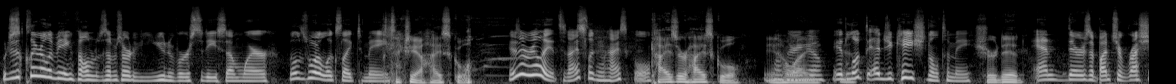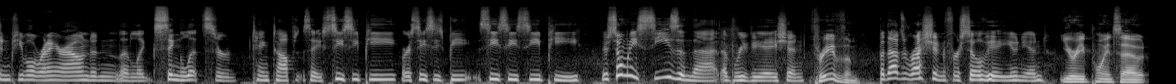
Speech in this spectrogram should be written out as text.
which is clearly being filmed at some sort of university somewhere. That's what it looks like to me. It's actually a high school. Is it really? It's a nice looking high school. Kaiser High School in Well, there Hawaii. you go. It Yeah. looked educational to me. sure did. And there's a bunch of Russian people running around in uh, like singlets or tank tops that say CCP or CCP, CCCP. There's so many C's in that abbreviation, Three of them. but that's Russian for Soviet Union. Yuri points out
